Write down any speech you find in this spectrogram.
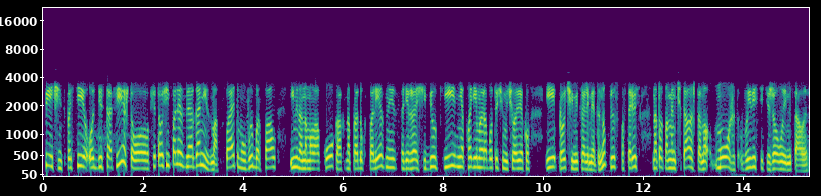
печень, спасти ее от дистрофии, что вообще-то очень полезно для организма. Поэтому выбор пал именно на молоко, как на продукт полезный, содержащий белки, необходимые работающему человеку, и прочие микроэлементы. Ну, плюс, повторюсь, на тот момент читала, что оно может вывести тяжелые металлы.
